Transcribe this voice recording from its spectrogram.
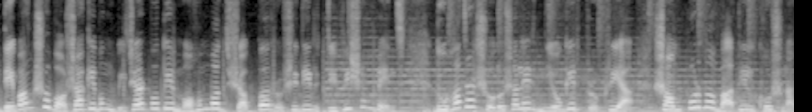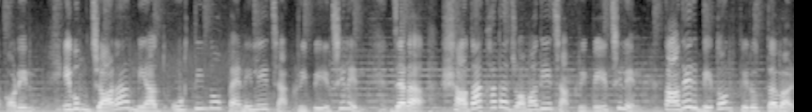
দেবাংশু বসাক এবং বিচারপতি মোহাম্মদ জব্বর রশিদের ডিভিশন বেঞ্চ দু হাজার ষোলো সালের নিয়োগের প্রক্রিয়া সম্পূর্ণ বাতিল ঘোষণা করেন এবং যারা মেয়াদ উত্তীর্ণ প্যানেলে চাকরি পেয়েছিলেন, যারা সাদা খাতা জমা দিয়ে চাকরি পেয়েছিলেন, তাদের বেতন ফেরত দেওয়ার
